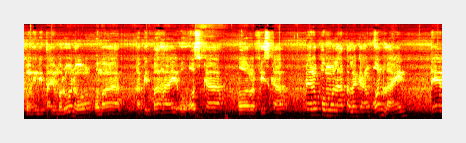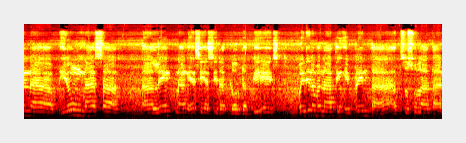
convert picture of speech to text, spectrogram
kung hindi tayo marunong o mga kapitbahay o OSCA or FISCAP. Pero kung wala talagang online, then uh, yung nasa uh, link ng ncsc.gov.ph, pwede naman nating iprinta at susulatan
